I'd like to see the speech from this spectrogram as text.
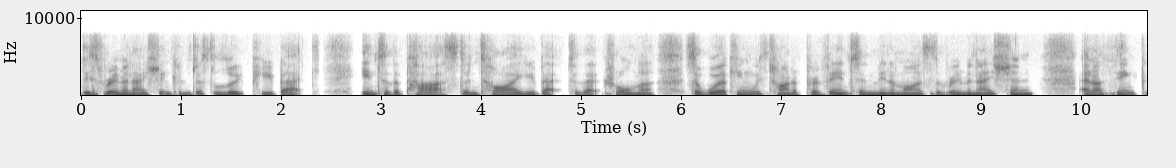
this rumination can just loop you back into the past and tie you back to that trauma. So working with trying to prevent and minimize the rumination. And i think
